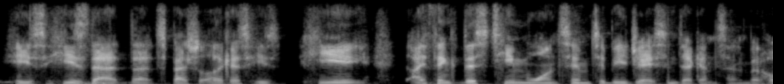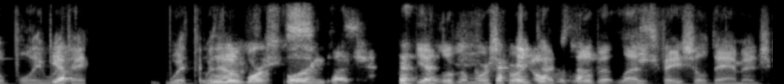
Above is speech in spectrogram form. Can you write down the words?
He's he's that that special. Like I said, he's he. I think this team wants him to be Jason Dickinson, but hopefully with yep. a with a little more face. scoring touch. yeah, a little bit more scoring touch, a little bit less facial damage.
